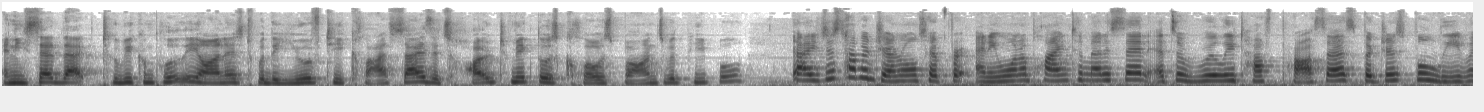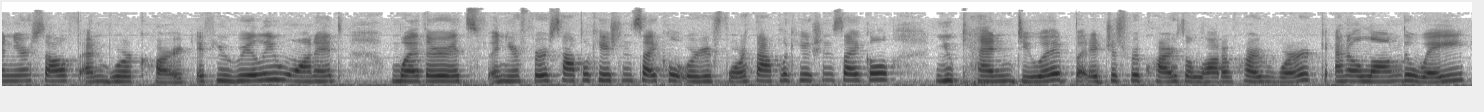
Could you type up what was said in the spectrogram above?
And he said that to be completely honest, with the U of T class size, it's hard to make those close bonds with people. I just have a general tip for anyone applying to medicine. It's a really tough process, but just believe in yourself and work hard. If you really want it, whether it's in your first application cycle or your fourth application cycle, you can do it, but it just requires a lot of hard work. And along the way,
